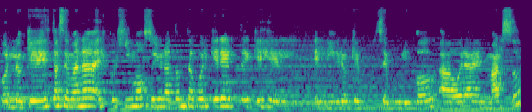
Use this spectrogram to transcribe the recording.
por lo que esta semana escogimos Soy una tonta por quererte, que es el, libro que se publicó ahora en marzo.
